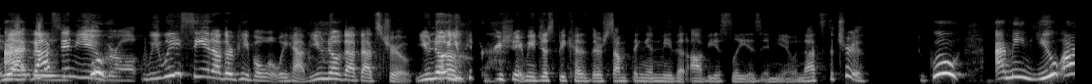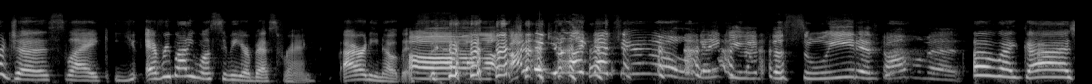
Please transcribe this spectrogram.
Yeah, I that's mean, in you, girl. We we see in other people what we have. You know that that's true. You know oh, you Oh, can God. appreciate me just because there's something in me that obviously is in you, and that's the truth. Woo. I mean, you are just like you everybody wants to be your best friend. I already know this. Oh, I think you're like that too. Thank you. That's the sweetest compliment. Oh my gosh.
